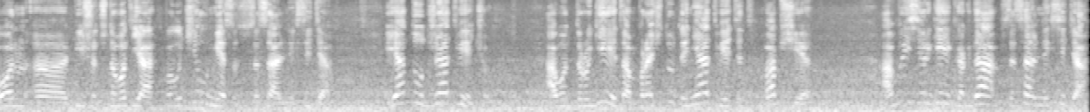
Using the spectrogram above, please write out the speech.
он э, пишет, что вот я получил месяц в социальных сетях, я тут же отвечу. А вот другие там прочтут и не ответят вообще. А вы, Сергей, когда в социальных сетях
